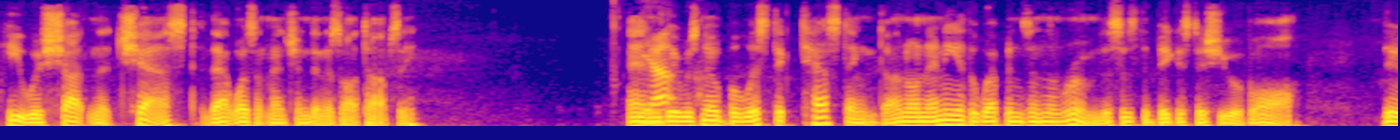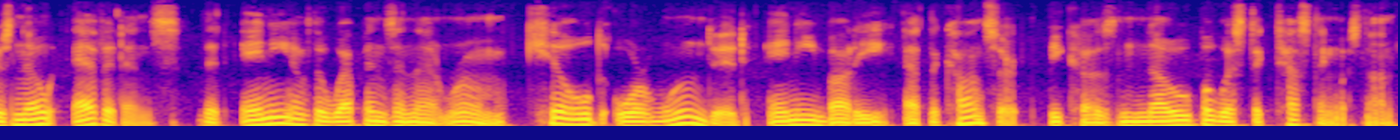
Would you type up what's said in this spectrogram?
He was shot in the chest. That wasn't mentioned in his autopsy. And Yeah. there was no ballistic testing done on any of the weapons in the room. This is the biggest issue of all. There's no evidence that any of the weapons in that room killed or wounded anybody at the concert because no ballistic testing was done.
